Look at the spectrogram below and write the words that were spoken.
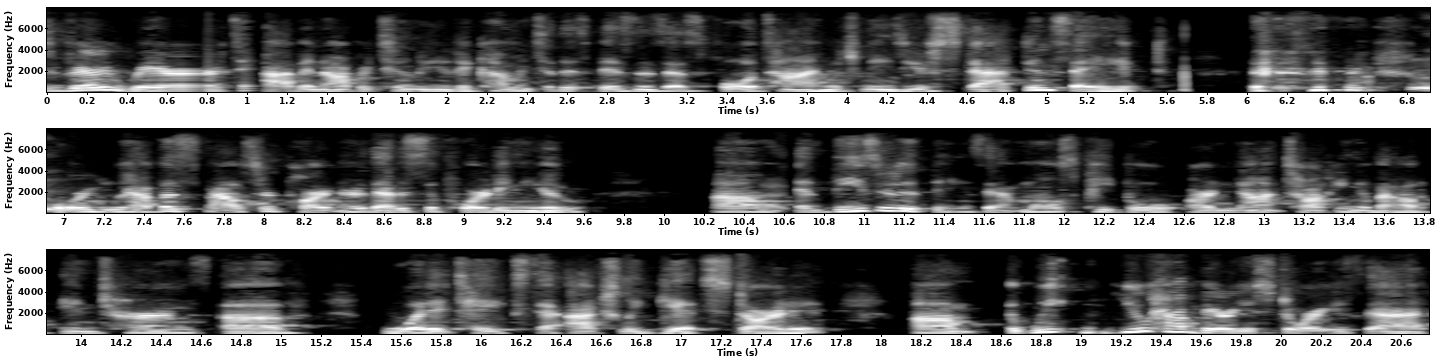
very rare to have an opportunity to come into this business as full time, which means you're stacked and saved, or you have a spouse or partner that is supporting you. Um, and these are the things that most people are not talking about in terms of what it takes to actually get started. Um, we, you have various stories that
